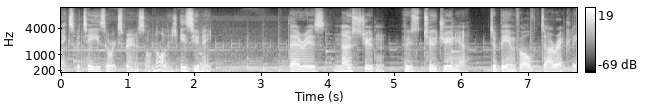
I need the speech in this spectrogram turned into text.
expertise or experience or knowledge, is unique. There is no student who's too junior to be involved directly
